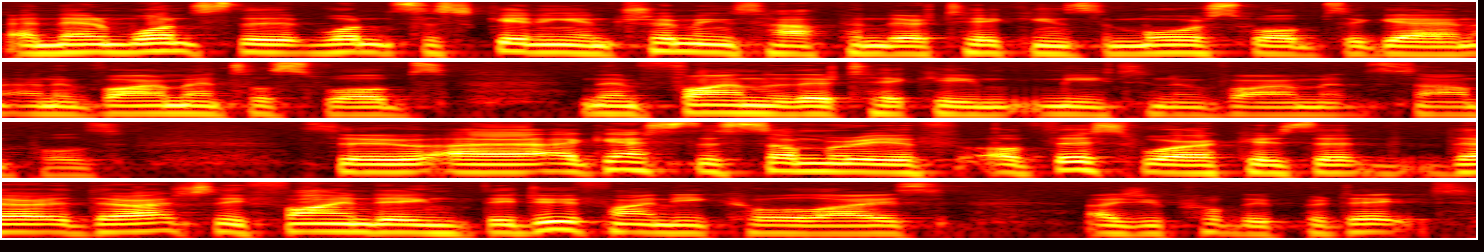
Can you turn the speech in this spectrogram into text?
And then once the, once the skinning and trimmings happen, they're taking some more swabs again and environmental swabs. And then finally, they're taking meat and environment samples. So uh, I guess the summary of, of this work is that they're, they're actually finding, they do find E. coli, as you probably predict,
